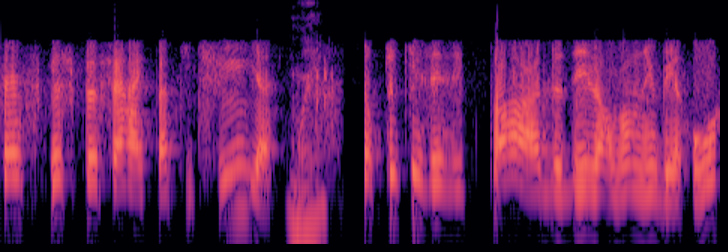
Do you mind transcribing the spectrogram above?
sait ce que je peux faire avec ma petite fille, surtout qu'ils n'hésitent pas à donner leur bon numéro,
